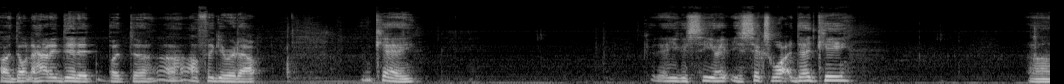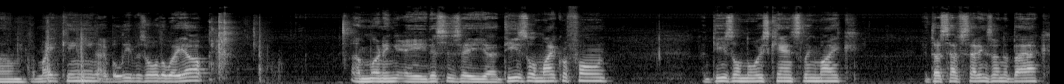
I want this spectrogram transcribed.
I uh, don't know how they did it, but uh, I'll figure it out. Okay. There you can see your 6 watt dead key. Um, the mic gain, I believe, is all the way up. I'm running a, this is a uh, diesel microphone, a diesel noise canceling mic. It does have settings on the back.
